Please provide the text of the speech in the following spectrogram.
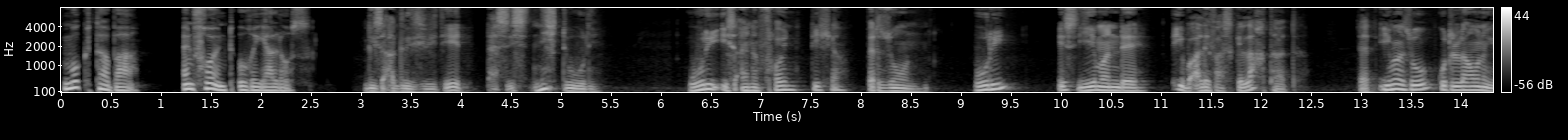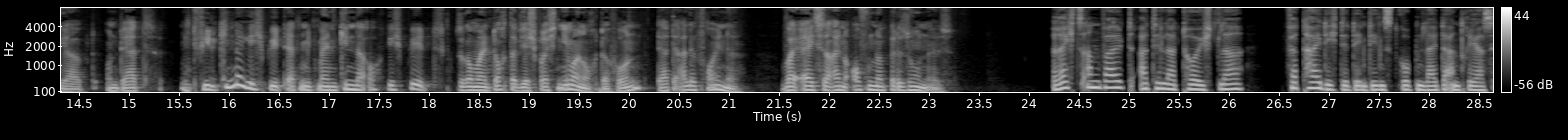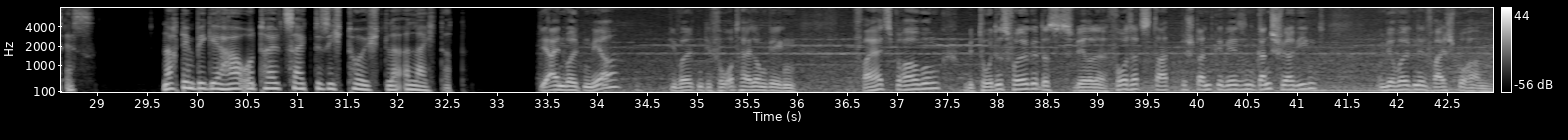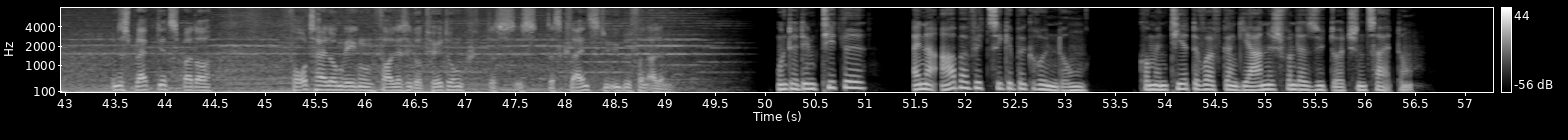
Muktaba, ein Freund Uriallos. Diese Aggressivität, das ist nicht Uri. Uri ist eine freundliche Person. Uri ist jemand, der über alle was gelacht hat. Der hat immer so gute Laune gehabt. Und der hat mit vielen Kindern gespielt. Der hat mit meinen Kindern auch gespielt. Sogar meine Tochter, wir sprechen immer noch davon. Der hatte alle Freunde. Weil er so eine offene Person ist. Rechtsanwalt Attila Teuchtler verteidigte den Dienstgruppenleiter Andreas S. Nach dem BGH-Urteil zeigte sich Teuchtler erleichtert. Die einen wollten mehr, die wollten die Verurteilung wegen Freiheitsberaubung mit Todesfolge, das wäre ein Vorsatztatbestand gewesen, ganz schwerwiegend. Und wir wollten den Freispruch haben. Und es bleibt jetzt bei der Verurteilung wegen fahrlässiger Tötung. Das ist das kleinste Übel von allem. Unter dem Titel Eine aberwitzige Begründung kommentierte Wolfgang Janisch von der Süddeutschen Zeitung.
